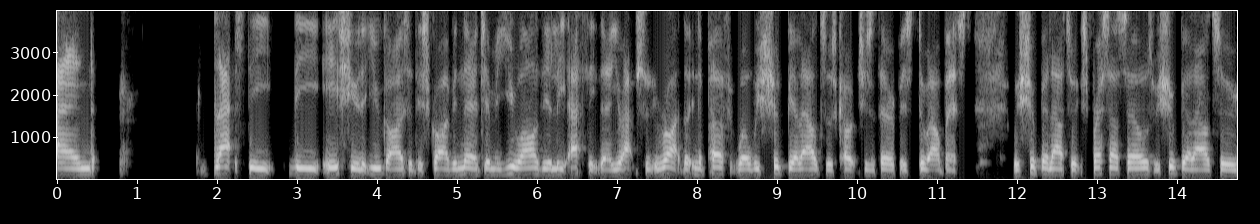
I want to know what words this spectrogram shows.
and that's the the issue that you guys are describing there, Jimmy. You are the elite athlete there. You're absolutely right that in the perfect world, we should be allowed to, as coaches and therapists, do our best. We should be allowed to express ourselves. We should be allowed to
